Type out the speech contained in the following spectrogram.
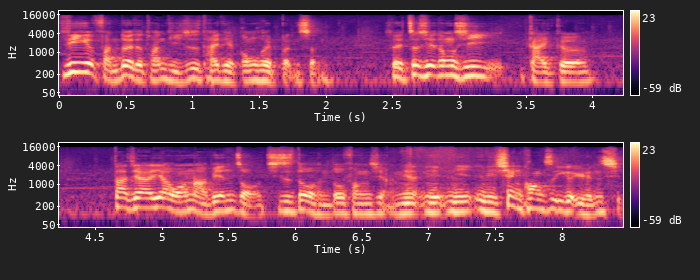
第一个反对的团体就是台铁工会本身。所以这些东西改革，大家要往哪边走，其实都有很多方向。你你你你现况是一个圆形，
